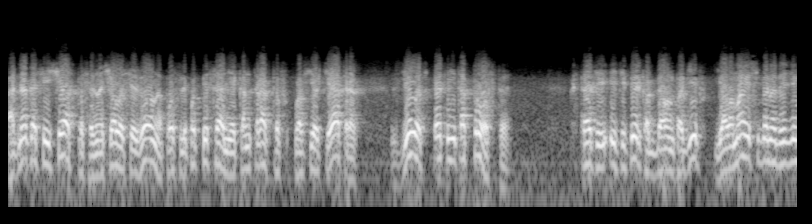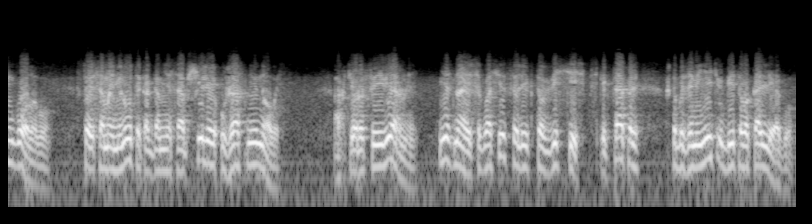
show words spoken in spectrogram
Однако сейчас, после начала сезона, после подписания контрактов во всех театрах, сделать это не так просто. Кстати, и теперь, когда он погиб, я ломаю себе над этим голову. С той самой минуты, когда мне сообщили ужасную новость. Актеры суеверны. Не знаю, согласится ли кто ввестись в спектакль, чтобы заменить убитого коллегу.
